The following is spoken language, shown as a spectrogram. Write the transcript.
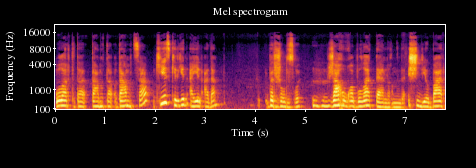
Оларды да дамыта, дамытса кез келген әйел адам бір жұлдыз ғой. Жағуға болады барлығының да. Ішінде бар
